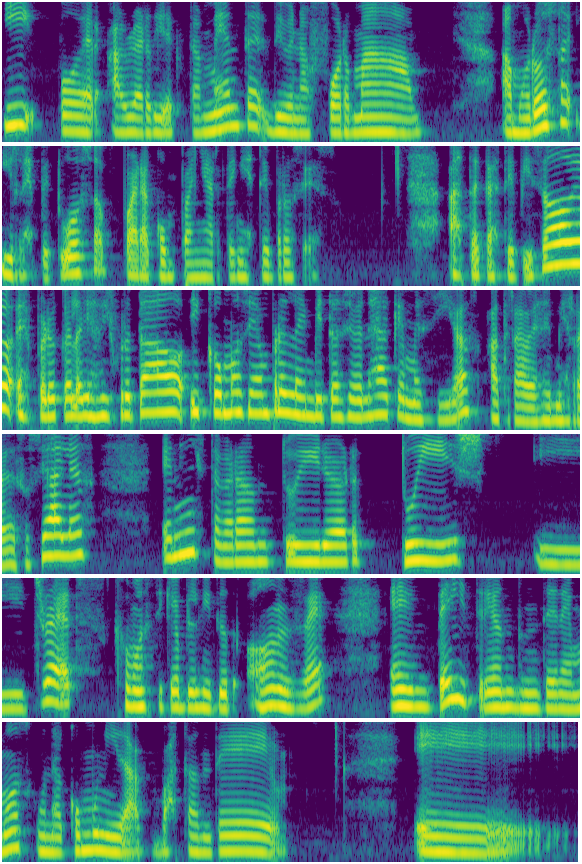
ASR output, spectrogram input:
y poder hablar directamente de una forma amorosa y respetuosa para acompañarte en este proceso. Hasta acá este episodio, espero que lo hayas disfrutado y como siempre la invitación es a que me sigas a través de mis redes sociales, en Instagram, Twitter, Twitch y Threads como Plenitud 11, en Patreon donde tenemos una comunidad bastante eh,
